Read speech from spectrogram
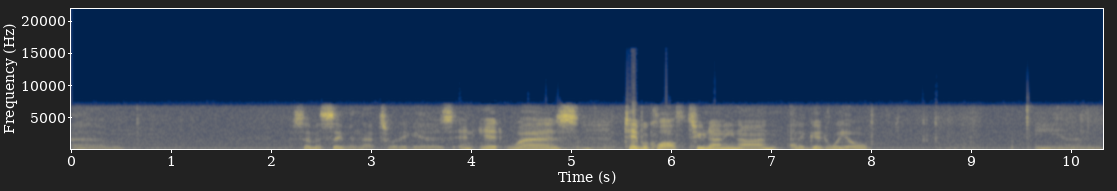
Um, so I'm assuming that's what it is. And it was tablecloth $2.99 at a Goodwill. And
